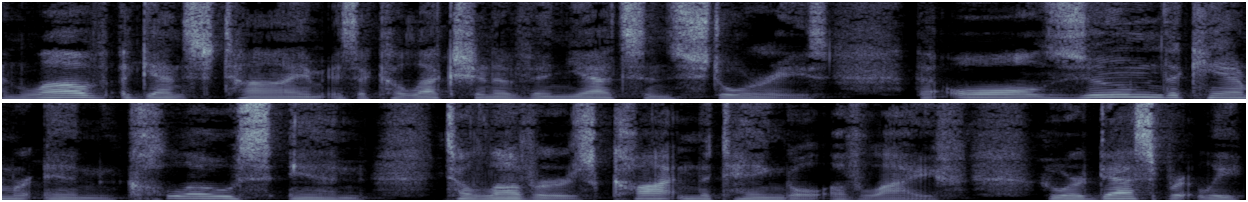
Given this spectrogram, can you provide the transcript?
And Love Against Time is a collection of vignettes and stories that all zoom the camera in close in to lovers caught in the tangle of life who are desperately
